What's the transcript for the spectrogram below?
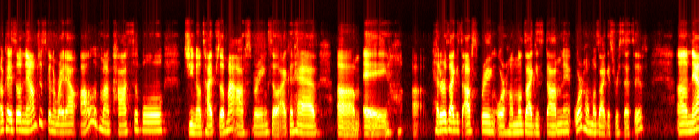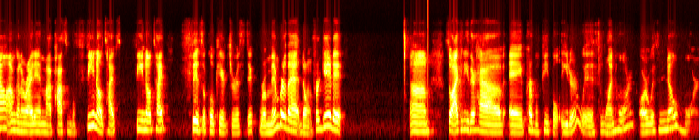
Okay, so now I'm just going to write out all of my possible genotypes of my offspring. So I could have um, a uh, heterozygous offspring or homozygous dominant or homozygous recessive. Um, now I'm going to write in my possible phenotypes. Phenotype, physical characteristic. Remember that. Don't forget it. Um, so I could either have a purple people eater with one horn or with no horn.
